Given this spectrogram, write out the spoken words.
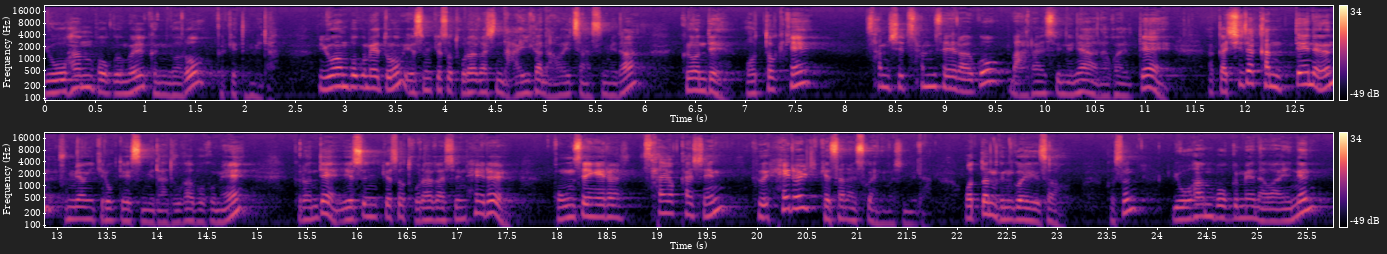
요한복음을 근거로 그렇게 듭니다. 요한복음에도 예수님께서 돌아가신 나이가 나와 있지 않습니다. 그런데 어떻게 33세라고 말할 수 있느냐라고 할 때 아까 시작한 때는 분명히 기록되어 있습니다. 누가복음에. 그런데 예수님께서 돌아가신 해를 공생애를 사역하신 그 해를 계산할 수가 있는 것입니다. 어떤 근거에 의해서 그것은 요한복음에 나와 있는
